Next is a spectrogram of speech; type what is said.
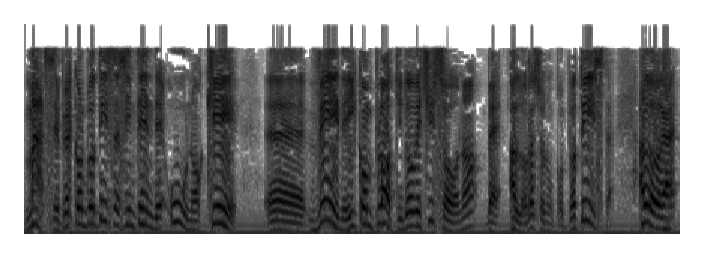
Ma se per complottista si intende uno che eh, vede i complotti dove ci sono, beh, allora sono un complottista. Allora,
